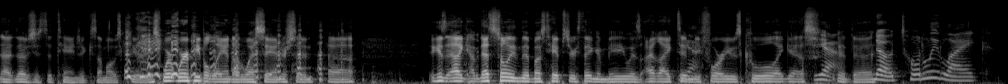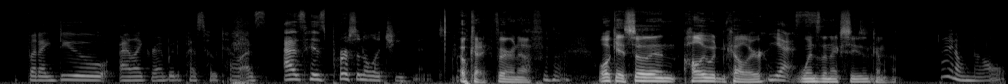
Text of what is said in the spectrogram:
uh, that was just a tangent because I'm always curious where, where people land on Wes Anderson. Uh, because like that's totally the most hipster thing of me was I liked him Yeah. before he was cool. I guess. Yeah. And, uh, no, totally like, but I do. I like Grand Budapest Hotel as as his personal achievement. Okay, fair enough. Well, okay, so then Hollywood in Color. Mm-hmm. Yes. When's the next season come out? I don't know.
